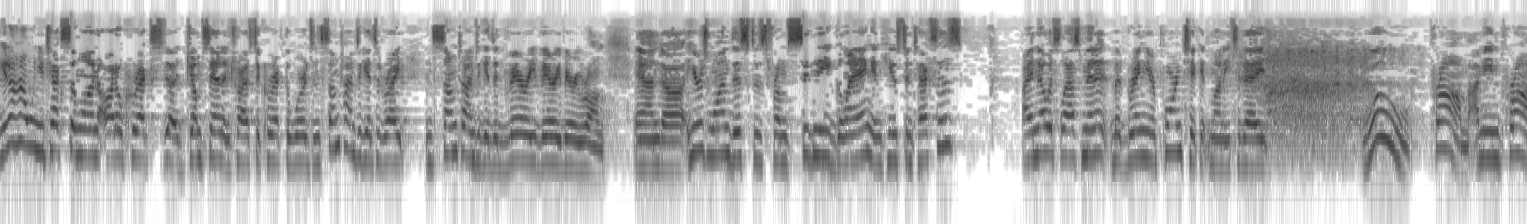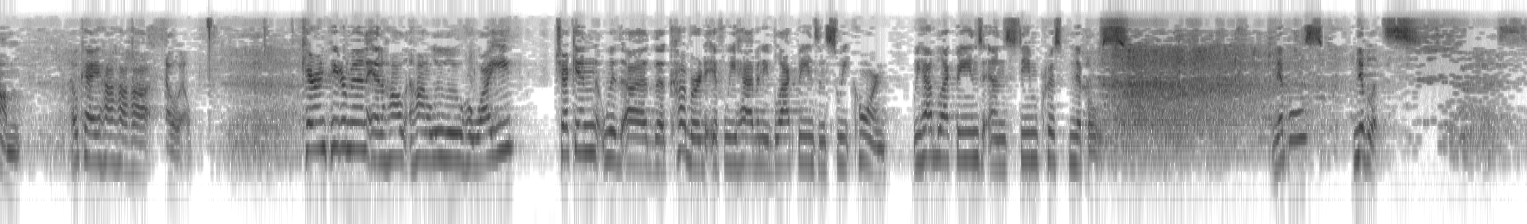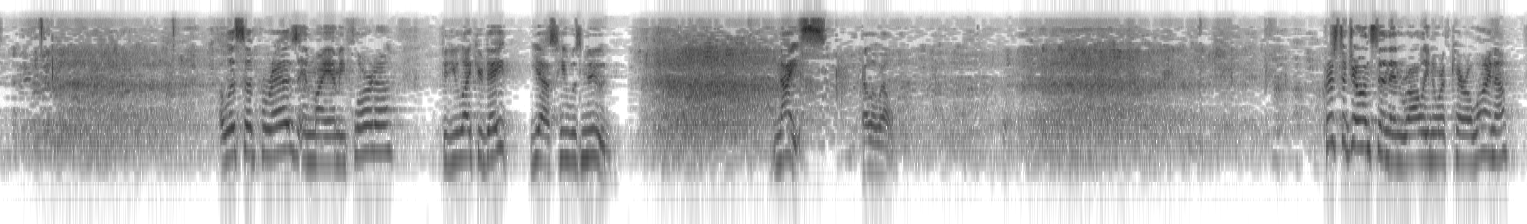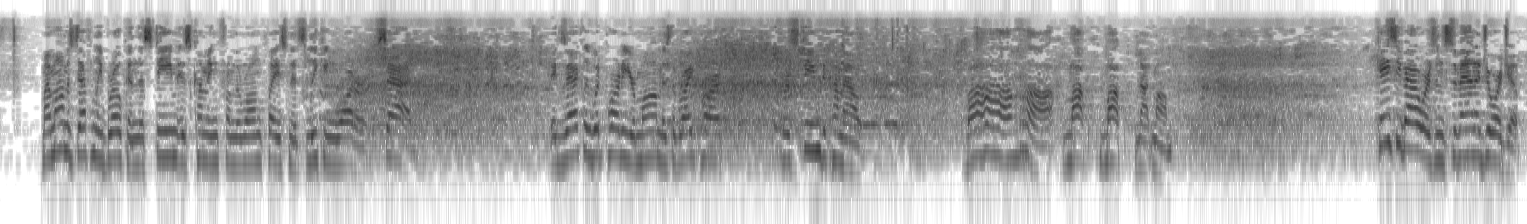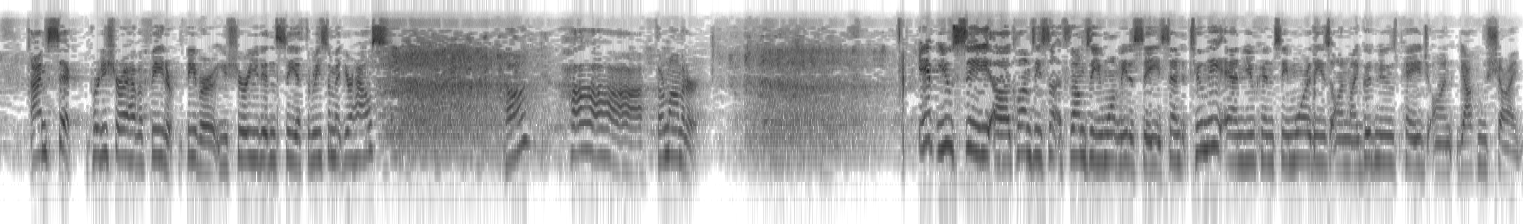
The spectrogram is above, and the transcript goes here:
You know how when you text someone, autocorrect uh, jumps in and tries to correct the words, and sometimes it gets it right, and sometimes it gets it very, very, very wrong. And uh, here's one. This is from Sydney Glang in Houston, Texas. I know it's last minute, but bring your porn ticket money today. Woo! Prom. I mean prom. Okay, ha ha ha. LOL. Karen Peterman in Honolulu, Hawaii. Check in with uh, the cupboard if we have any black beans and sweet corn. We have black beans and steam crisp nipples. nipples? Niblets. Alyssa Perez in Miami, Florida. Did you like your date? Yes, he was nude. nice. LOL. Krista Johnson in Raleigh, North Carolina. My mom is definitely broken. The steam is coming from the wrong place and it's leaking water. Sad. Exactly what part of your mom is the right part for steam to come out? Bah, mop, mop, not mom. Casey Bowers in Savannah, Georgia. I'm sick. Pretty sure I have a fever. You sure you didn't see a threesome at your house? Huh? Thermometer. If you see a clumsy thumbsy you want me to see, send it to me, and you can see more of these on my good news page on Yahoo Shine.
